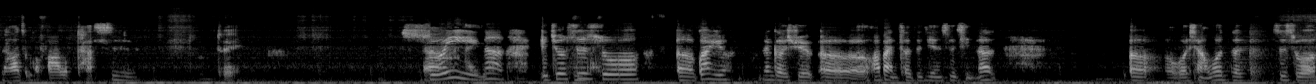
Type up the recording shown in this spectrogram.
然后怎么 follow 他？是，对。所以那也就是说，呃，关于那个学呃滑板车这件事情，那呃，我想问的是说，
